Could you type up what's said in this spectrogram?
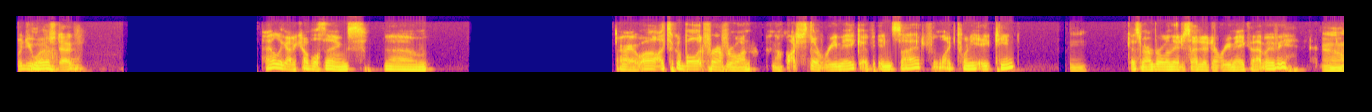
What'd you watch, Yeah. Doug? I only got a couple things. Um, all right. Well, I took a bullet for everyone, and I watched the remake of Inside from like 2018. Hmm. Guys, remember when they decided to remake that movie? yeah.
